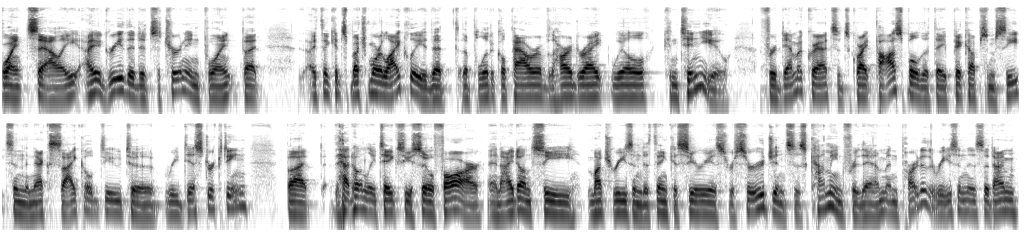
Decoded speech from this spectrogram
point, Sally, I agree that it's a turning point, but I think it's much more likely that the political power of the hard right will continue. For Democrats, it's quite possible that they pick up some seats in the next cycle due to redistricting, but that only takes you so far. And I don't see much reason to think a serious resurgence is coming for them. And part of the reason is that I'm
